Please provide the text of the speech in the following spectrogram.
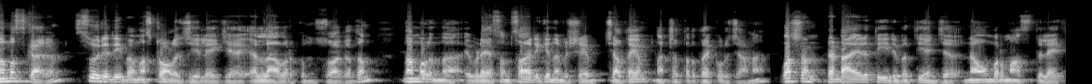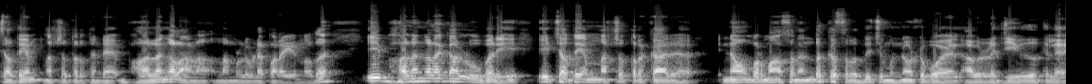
നമസ്കാരം. സൂര്യദീപം അസ്ട്രോളജിയിലേക്ക് എല്ലാവർക്കും സ്വാഗതം. നമ്മൾ ഇന്ന് ഇവിടെ സംസാരിക്കുന്ന വിഷയം ചതയം നക്ഷത്രത്തെക്കുറിച്ചാണ്. വർഷം രണ്ടായിരത്തി ഇരുപത്തിയഞ്ച് നവംബർ മാസത്തിലെ ചതയം നക്ഷത്രത്തിന്റെ ഫലങ്ങളാണ് നമ്മളിവിടെ പറയുന്നത്. ഈ ഫലങ്ങളെക്കാൾ ഉപരി ഈ ചതയം നക്ഷത്രക്കാര് നവംബർ മാസം എന്തൊക്കെ ശ്രദ്ധിച്ച് മുന്നോട്ട് പോയാൽ അവരുടെ ജീവിതത്തിലെ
